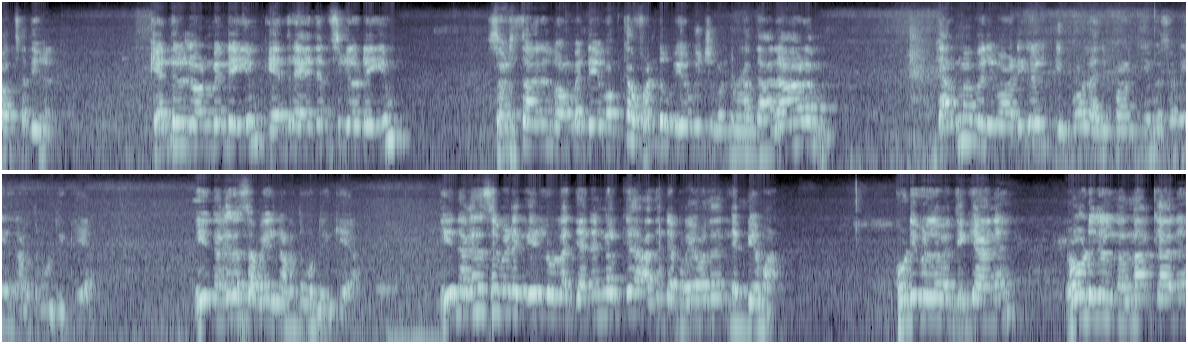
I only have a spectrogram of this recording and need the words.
പദ്ധതികൾ കേന്ദ്ര ഗവൺമെന്റിന്റെയും കേന്ദ്ര ഏജൻസികളുടെയും സംസ്ഥാന ഗവൺമെന്റിന്റെയും ഒക്കെ ഫണ്ട് ഉപയോഗിച്ചുകൊണ്ടുള്ള ധാരാളം കർമ്മ പരിപാടികൾ ഇപ്പോൾ ഹരിപ്പാട് നിയമസഭയിൽ നടന്നുകൊണ്ടിരിക്കുകയാണ്. ഈ നഗരസഭയിൽ നടന്നുകൊണ്ടിരിക്കുകയാണ്. ഈ നഗരസഭയുടെ കീഴിലുള്ള ജനങ്ങൾക്ക് അതിന്റെ പ്രയോജനം ലഭ്യമാണ്. കുടിവെള്ളം എത്തിക്കാന് റോഡുകൾ നന്നാക്കാന്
